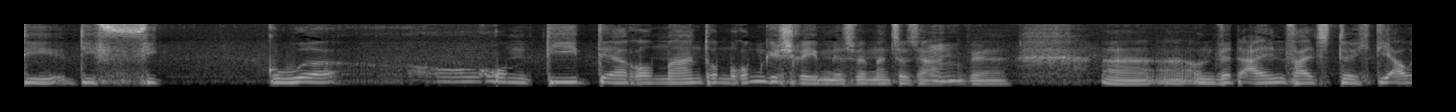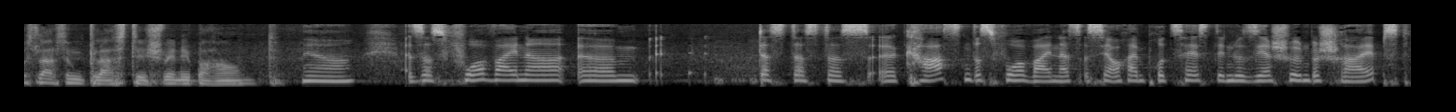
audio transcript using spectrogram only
die, die Figur, um die der Roman drumherum geschrieben ist, wenn man so sagen will. Äh, äh, und wird allenfalls durch die Auslassung plastisch, wenn überhaupt. Ja, also das Vorweiner, ähm, das, das, das äh, Casten des Vorweiners ist ja auch ein Prozess, den du sehr schön beschreibst.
